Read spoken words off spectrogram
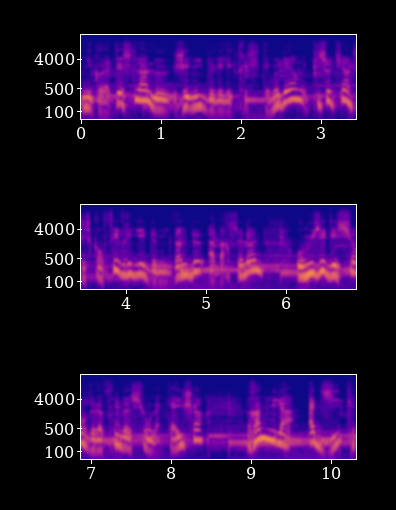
Nikola Tesla, le génie de l'électricité moderne, qui se tient jusqu'en février 2022 à Barcelone, au musée des sciences de la Fondation La Caixa, Ranmila Hadzik,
